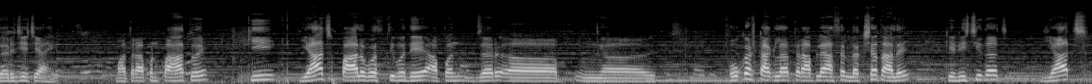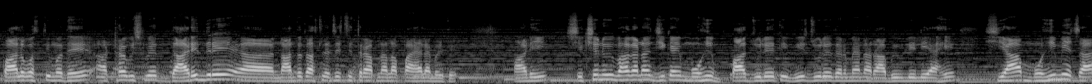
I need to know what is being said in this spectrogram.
गरजेचे आहे. मात्र आपण पाहतोय की याच पालवस्तीमध्ये आपण जर फोकस टाकला तर आपल्या असं लक्षात आलं की निश्चितच याच पालवस्तीमध्ये अठरा विश्वे दारिद्र्य नांदत असल्याचे चित्र आपल्याला पाहायला मिळते. आणि शिक्षण विभागानं जी काही मोहीम पाच जुलै ते वीस जुलै दरम्यान राबविलेली आहे या मोहिमेचा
